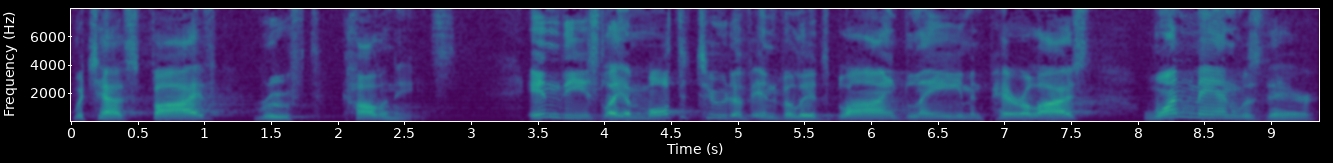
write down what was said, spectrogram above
which has five roofed colonnades. In these lay a multitude of invalids, blind, lame, and paralyzed. One man was there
